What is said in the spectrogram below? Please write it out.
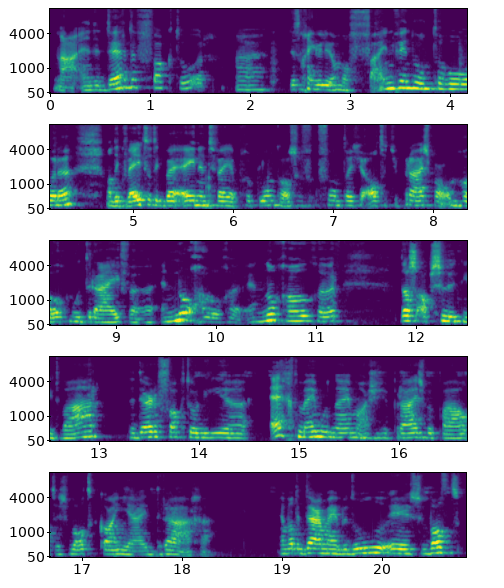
Nou, en de derde factor. Uh, dit gaan jullie allemaal fijn vinden om te horen. Want ik weet dat ik bij 1 en 2 heb geklonken alsof ik vond dat je altijd je prijs maar omhoog moet drijven. En nog hoger en nog hoger. Dat is absoluut niet waar. De derde factor die je echt mee moet nemen als je je prijs bepaalt, is wat kan jij dragen? En wat ik daarmee bedoel is, wat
